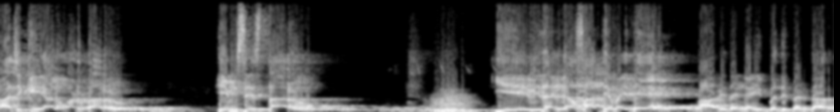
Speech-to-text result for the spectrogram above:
రాజకీయాలు వాడతారు. హింసిస్తారు. ఏ విధంగా సాధ్యమైతే ఆ విధంగా ఇబ్బంది పెడతారు.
